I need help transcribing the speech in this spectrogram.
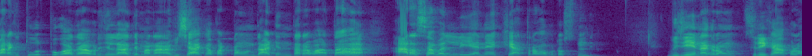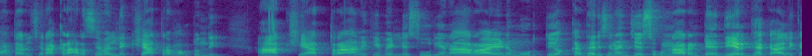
మనకి తూర్పుగోదావరి జిల్లా అది మన విశాఖపట్నం దాటిన తర్వాత అరసవల్లి అనే క్షేత్రం ఒకటి వస్తుంది. విజయనగరం శ్రీకాకుళం అంటారు సార్ అక్కడ అరసవల్లి క్షేత్రం ఒకటి ఉంది. ఆ క్షేత్రానికి వెళ్ళి సూర్యనారాయణమూర్తి యొక్క దర్శనం చేసుకున్నారంటే దీర్ఘకాలిక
